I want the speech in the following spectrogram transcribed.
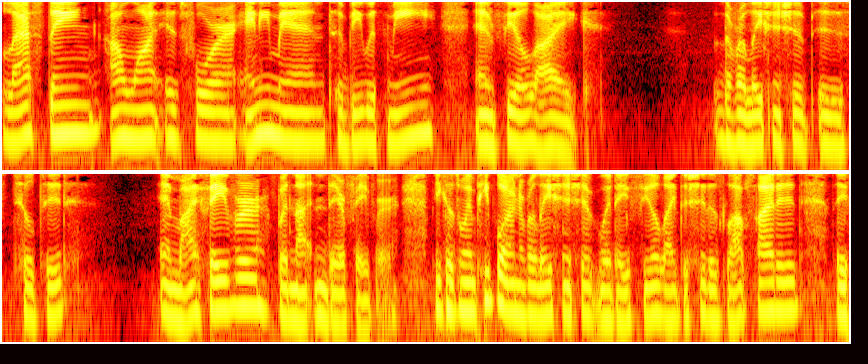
Last thing I want is for any man to be with me and feel like the relationship is tilted in my favor, but not in their favor. Because when people are in a relationship where they feel like the shit is lopsided, they.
